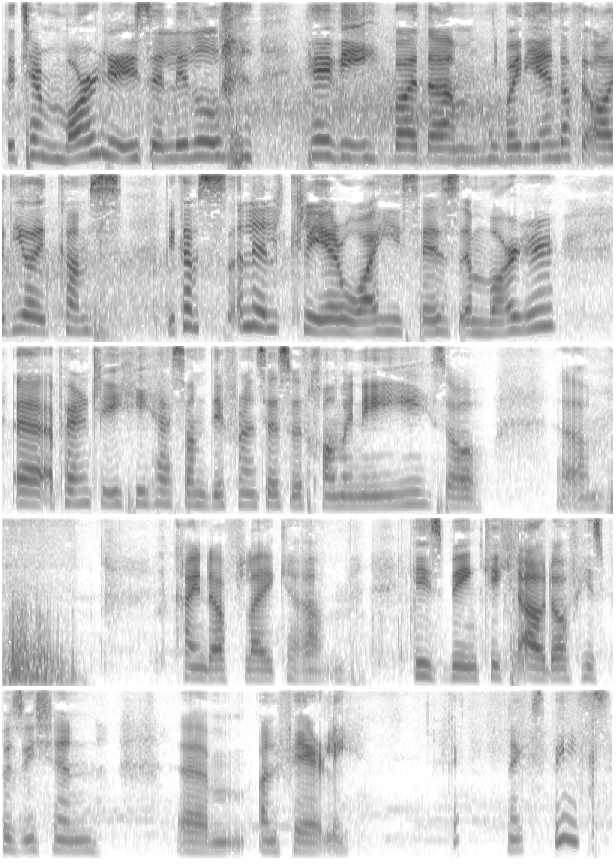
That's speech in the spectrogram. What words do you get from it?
the, term martyr is a little heavy, but um, by the end of the audio, it comes becomes a little clear why he says a martyr. Uh, apparently, he has some differences with Khamenei, so um, kind of like um, he's being kicked out of his position um, unfairly. Okay, next piece.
